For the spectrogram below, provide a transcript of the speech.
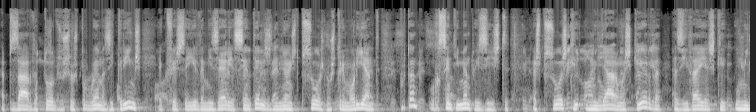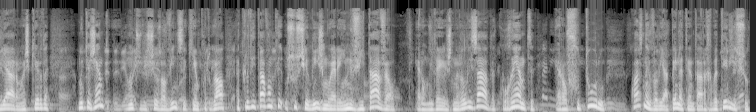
apesar de todos os seus problemas e crimes, é que fez sair da miséria centenas de milhões de pessoas no Extremo Oriente. Portanto, o ressentimento existe. As pessoas que humilharam a esquerda, as ideias que humilharam a esquerda, muita gente, muitos dos seus ouvintes aqui em Portugal, acreditavam que o socialismo era inevitável. Era uma ideia generalizada, corrente, era o futuro. Quase nem valia a pena tentar rebater isso.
